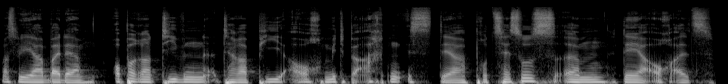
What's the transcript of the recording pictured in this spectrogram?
Was wir ja bei der operativen Therapie auch mit beachten, ist der Prozessus, ähm, der ja auch als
